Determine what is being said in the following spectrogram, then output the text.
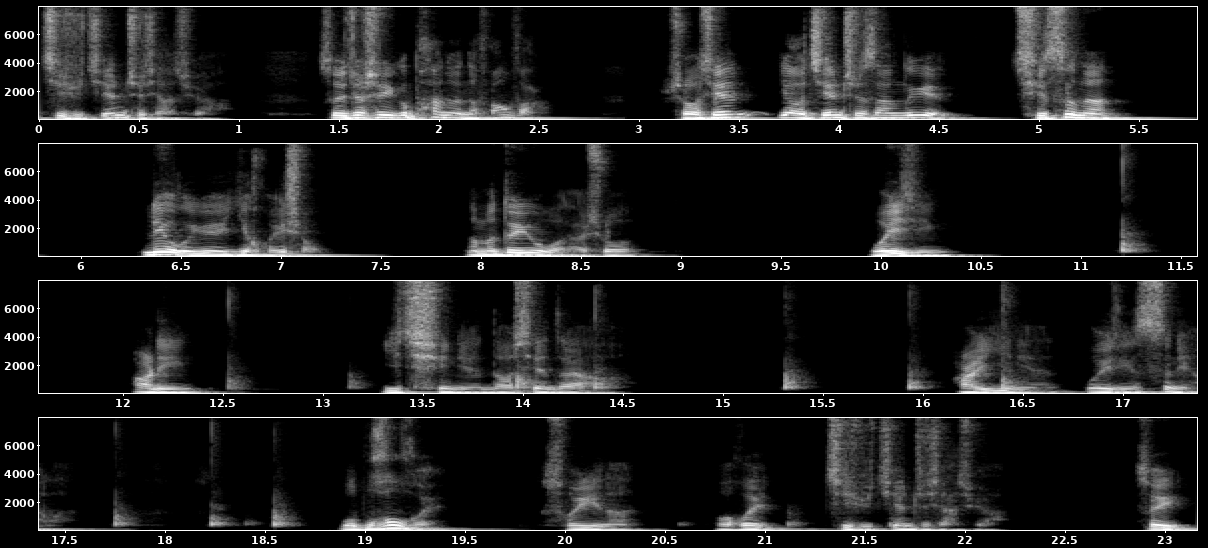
继续坚持下去啊。所以这是一个判断的方法。首先要坚持三个月，其次呢，六个月一回首。那么对于我来说，我已经二零一七年到现在啊，二一年我已经四年了，我不后悔，所以呢，我会继续坚持下去啊。所以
